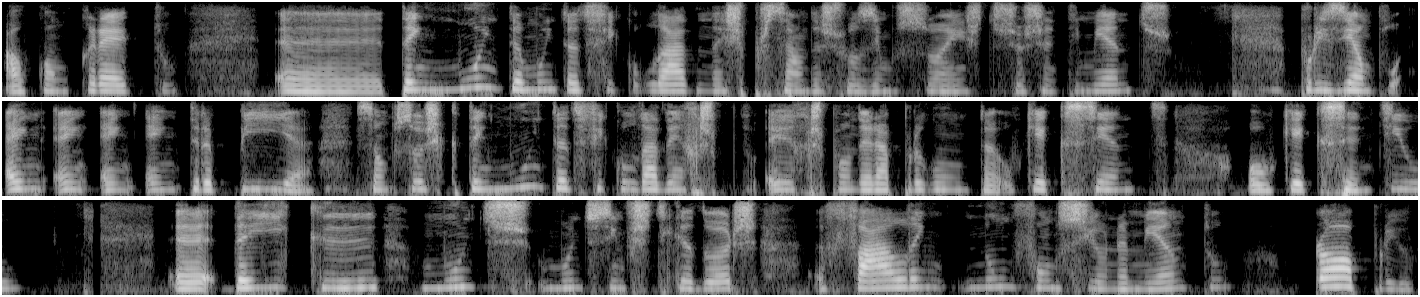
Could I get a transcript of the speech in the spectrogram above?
ao concreto, uh, têm muita, muita dificuldade na expressão das suas emoções, dos seus sentimentos por exemplo, em, em, em, terapia, são pessoas que têm muita dificuldade em, resp em, responder à pergunta o que é que sente ou o que é que sentiu. Uh, daí que muitos, muitos investigadores falem num funcionamento próprio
